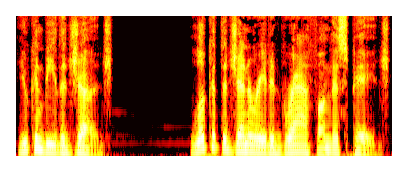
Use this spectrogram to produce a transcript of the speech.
you can be the judge. Look at the generated graph on this page.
